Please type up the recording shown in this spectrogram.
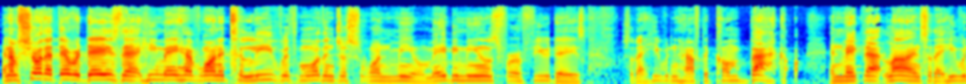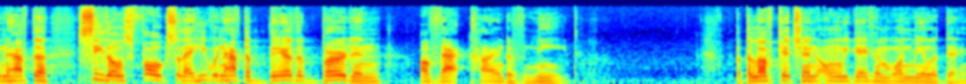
And I'm sure that there were days that he may have wanted to leave with more than just one meal, maybe meals for a few days, so that he wouldn't have to come back and make that line, so that he wouldn't have to see those folks, so that he wouldn't have to bear the burden of that kind of need. But the Love Kitchen only gave him one meal a day.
